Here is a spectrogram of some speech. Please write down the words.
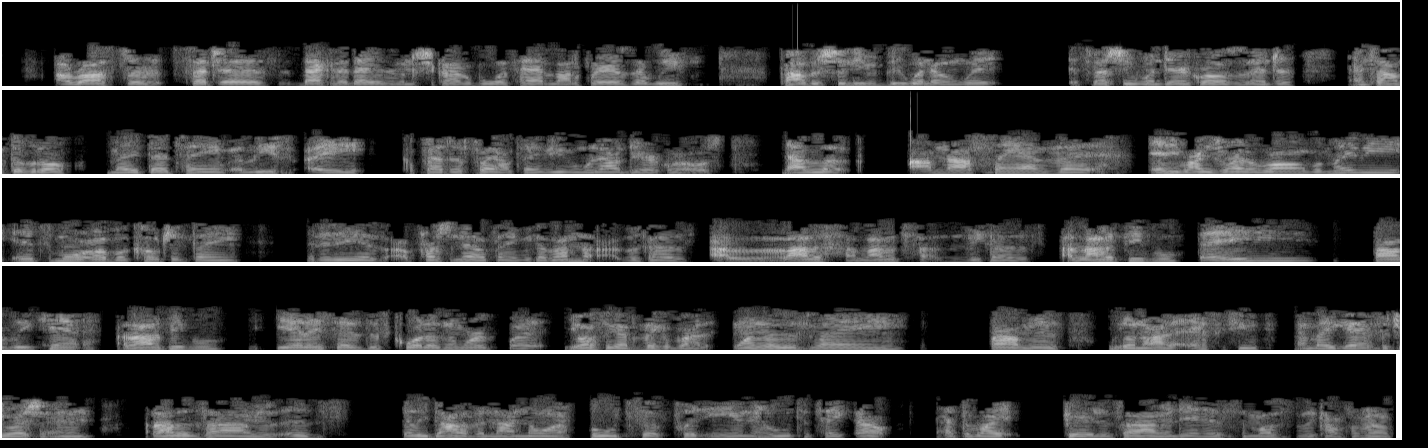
a roster such as back in the days when the Chicago Bulls had a lot of players that we probably shouldn't even be winning with, especially when Derrick Rose was injured. And Tom Thibodeau made that team at least a competitive playoff team even without Derrick Rose. Now look, I'm not saying that anybody's right or wrong, but maybe it's more of a coaching thing than it is a personnel thing because I'm not, because a lot of a lot of times because a lot of people they probably can't a lot of people yeah they said this core doesn't work but you also got to think about it. One of this main problem is we don't know how to execute a late game situation and a lot of the times it's Billy Donovan not knowing who to put in and who to take out at the right period of time, and then it's mostly come from him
